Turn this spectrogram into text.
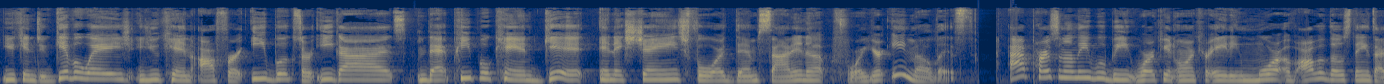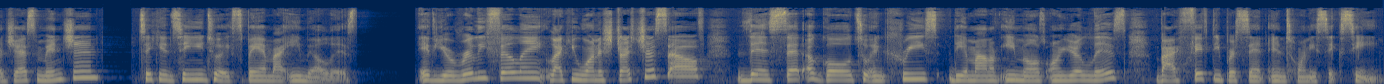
you can do giveaways, you can offer ebooks or e guides that people can get in exchange for them signing up for your email list. I personally will be working on creating more of all of those things I just mentioned to continue to expand my email list. If you're really feeling like you want to stretch yourself, then set a goal to increase the amount of emails on your list by 50% in 2016.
